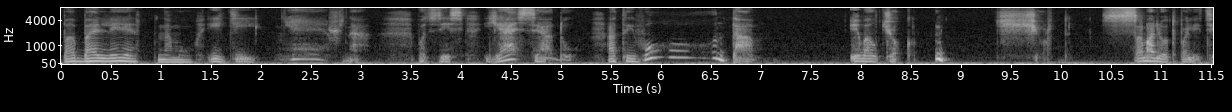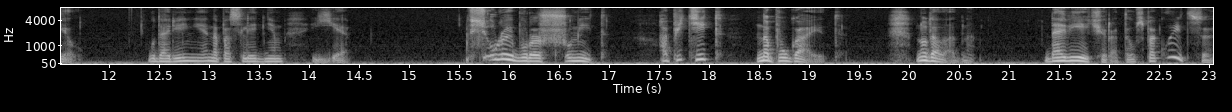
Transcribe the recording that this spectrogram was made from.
по-балетному иди, нежно. Вот здесь я сяду, а ты вон там. И молчок. Черт, самолет полетел. Ударение на последнем «е». Всю рыбу расшумит, аппетит напугает. Ну да ладно, до вечера-то успокоится.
